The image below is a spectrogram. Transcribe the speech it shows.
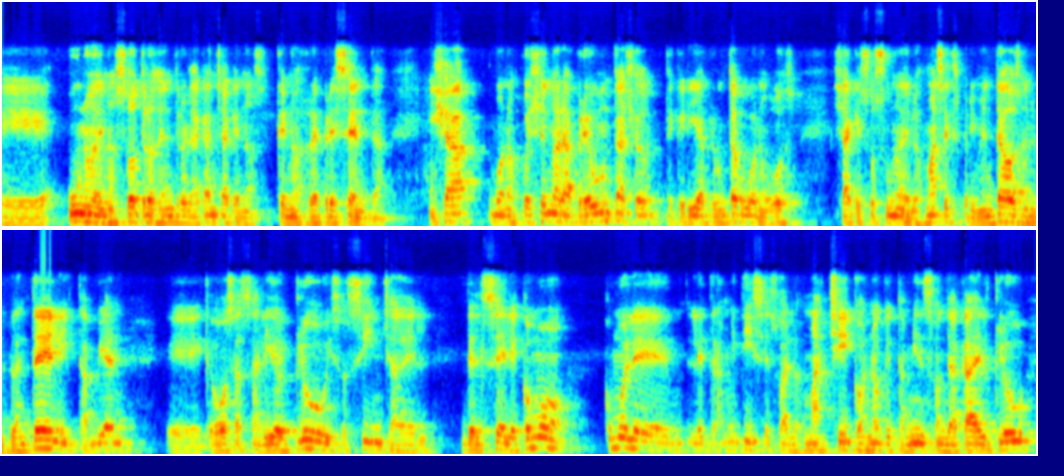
eh, uno de nosotros dentro de la cancha que nos, que nos representa. Y ya, bueno, pues yendo a la pregunta, yo te quería preguntar, bueno, vos, ya que sos uno de los más experimentados en el plantel y también eh, que vos has salido del club y sos hincha del, del CELE. ¿Cómo, cómo le, le, transmitís eso a los más chicos, ¿no? que también son de acá del club?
